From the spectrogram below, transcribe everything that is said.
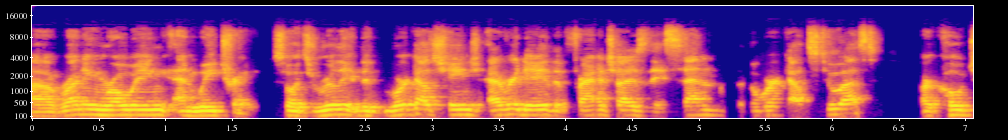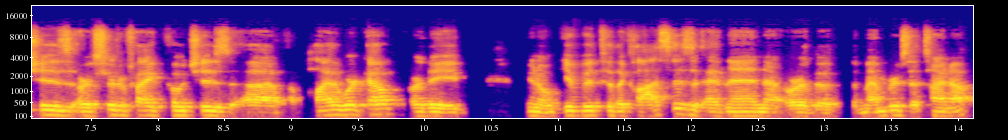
uh, running, rowing, and weight training. So it's really the workouts change every day. The franchise they send the workouts to us. Our coaches, our certified coaches, uh, apply the workout, or they you know give it to the classes and then uh, or the, the members that sign up.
